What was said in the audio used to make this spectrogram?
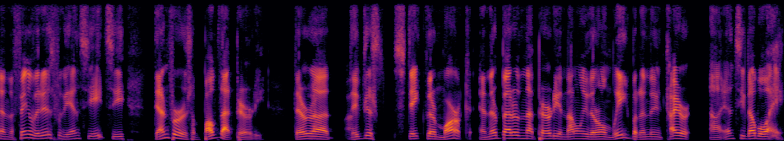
and the thing of it is for the NCHC, Denver is above that parity. They're uh, Wow. they've just staked their mark, and they're better than that parity in not only their own league but in the entire uh, NCAA.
